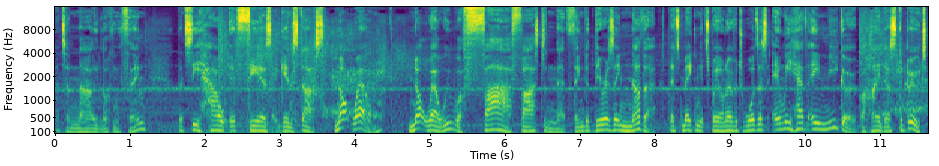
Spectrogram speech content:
that's a gnarly looking thing. Let's see how it fares against us. Not well. Not well. We were far faster than that thing, but there is another that's making its way on over towards us, and we have a Mi-go behind us to boot.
